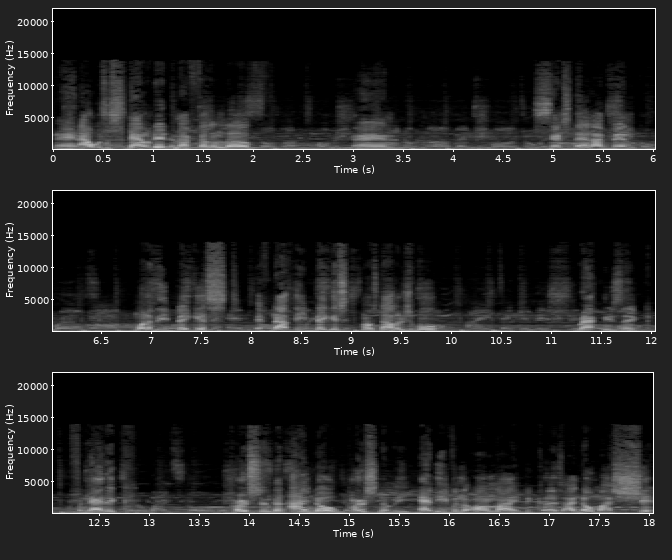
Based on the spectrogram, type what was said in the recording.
And I was astounded, and I fell in love. And since then, I've been one of the biggest, if not the biggest, most knowledgeable rap music fanatic person that I know personally and even online because I know my shit.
